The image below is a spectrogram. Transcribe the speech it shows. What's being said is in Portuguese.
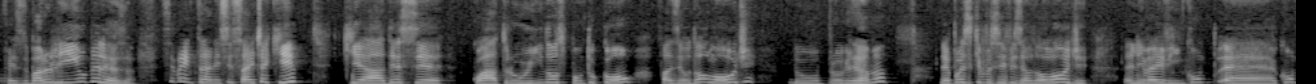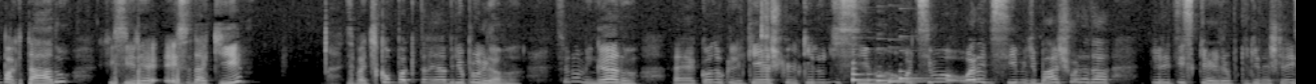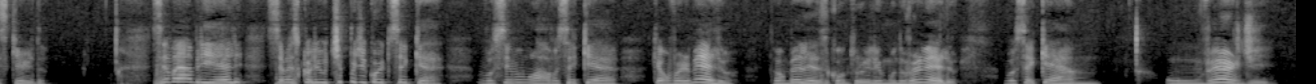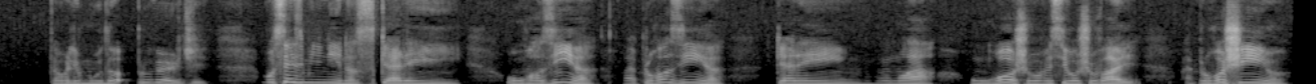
Fez o barulhinho, beleza. Você vai entrar nesse site aqui, que é a dc4windows.com, fazer o download do programa. Depois que você fizer o download, ele vai vir é, compactado, que seria esse daqui. Você vai descompactar e abrir o programa. Se eu não me engano, é, quando eu cliquei, acho que eu cliquei no de cima. Ou de cima, ou era de cima, de baixo, ou era da direita e esquerda. Eu cliquei na, acho que na esquerda. Você vai abrir ele, você vai escolher o tipo de cor que você quer. Você, vamos lá, você quer, quer um vermelho? Então, beleza, controle ele muda o vermelho. Você quer um, um verde? Então, ele muda pro verde. Vocês meninas querem um rosinha? Vai pro rosinha. Querem, vamos lá, um roxo? Vou ver se roxo vai. Vai pro roxinho.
